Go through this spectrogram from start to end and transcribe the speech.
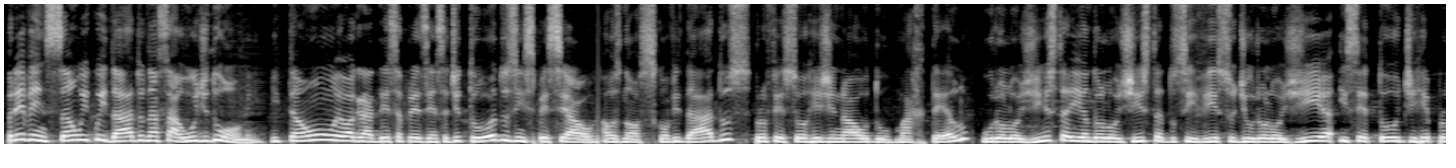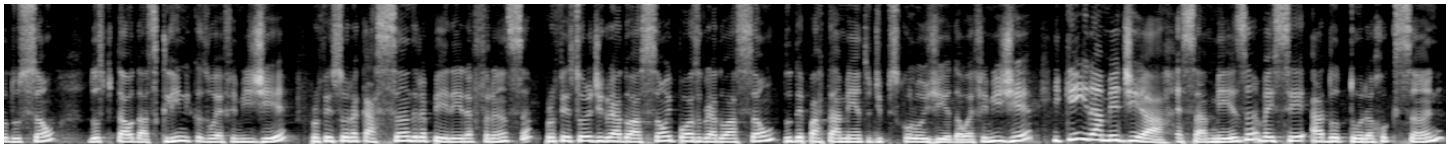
prevenção e cuidado na saúde do homem. Então, eu agradeço a presença de todos, em especial aos nossos convidados, professor Reginaldo Martelo, urologista e andrologista do Serviço de Urologia e Setor de Reprodução do Hospital das Clínicas, o FMG, professora Cassandra Pereira França, professora de graduação e pós-graduação do Departamento de Psicologia da UFMG, e quem irá mediar essa mesa vai ser a doutora Roxane,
